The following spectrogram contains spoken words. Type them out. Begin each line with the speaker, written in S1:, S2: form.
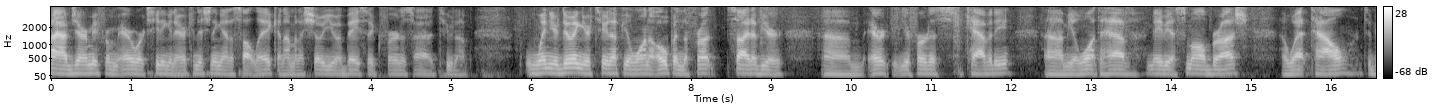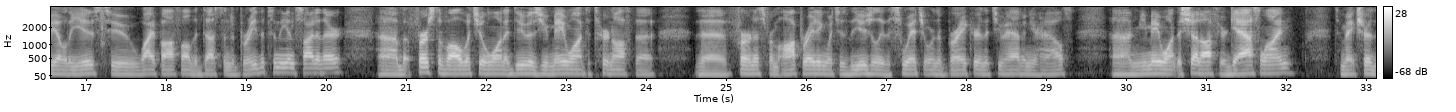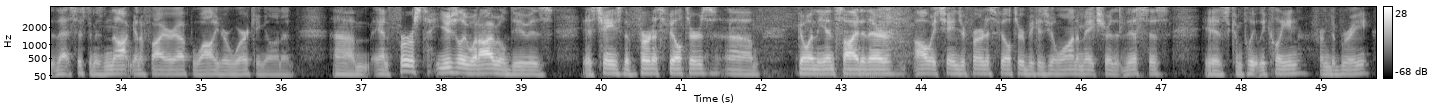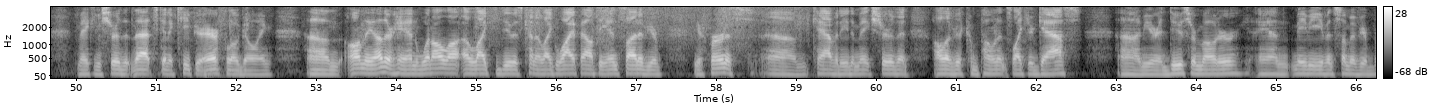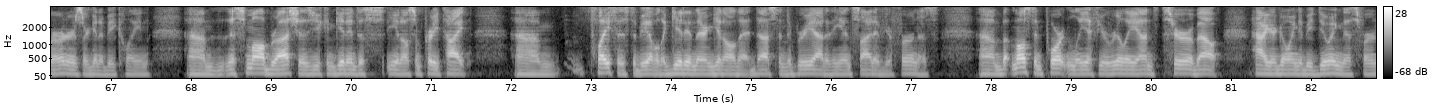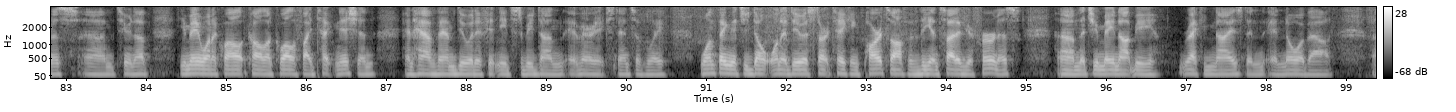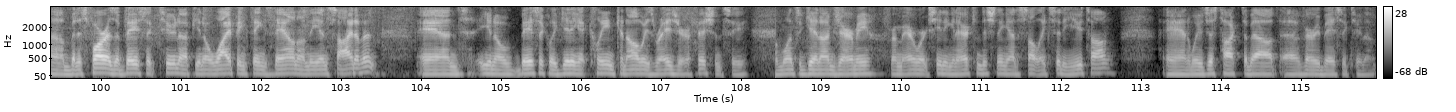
S1: Hi, I'm Jeremy from Airworx Heating and Air Conditioning out of Salt Lake, and I'm going to show you a basic furnace uh, tune-up. When you're doing your tune-up, you'll want to open the front side of your um, air, your furnace cavity. Um, you'll want to have maybe a small brush, a wet towel to be able to use to wipe off all the dust and debris that's in the inside of there. Um, but first of all, what you'll want to do is you may want to turn off the the furnace from operating, which is the, usually the switch or the breaker that you have in your house. Um, you may want to shut off your gas line to make sure that that system is not going to fire up while you're working on it. Um, and first, usually what I will do is, is change the furnace filters. Um, go in the inside of there. Always change your furnace filter because you'll want to make sure that this is, is completely clean from debris, making sure that that's going to keep your airflow going. Um, on the other hand, what I'll, I like to do is kind of like wipe out the inside of your your furnace um, cavity to make sure that all of your components like your gas, um, your inducer motor, and maybe even some of your burners are going to be clean. Um, small brush, as you can get into you know some pretty tight um, places to be able to get in there and get all that dust and debris out of the inside of your furnace. Um, but most importantly, if you're really unsure about how you're going to be doing this furnace um, tune-up, you may want to call a qualified technician and have them do it if it needs to be done eh, very extensively. One thing that you don't want to do is start taking parts off of the inside of your furnace um, that you may not be recognized and, and know about. Um, but as far as a basic tune-up, you know, wiping things down on the inside of it and, you know, basically getting it clean can always raise your efficiency. Once again, I'm Jeremy from Airworx Heating and Air Conditioning out of Salt Lake City, Utah, and we've just talked about a very basic tune-up.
